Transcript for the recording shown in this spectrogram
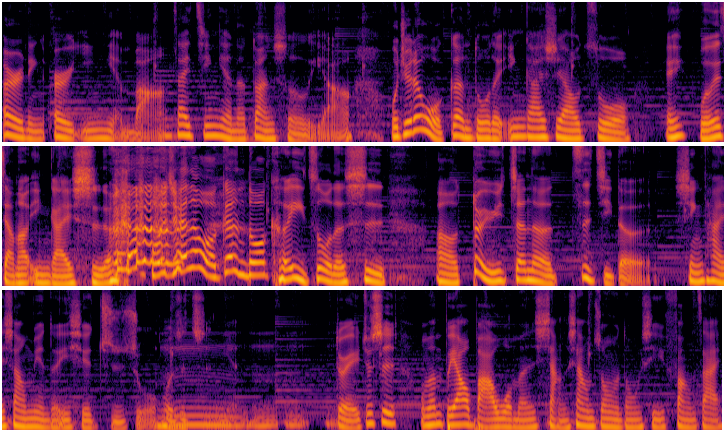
二零二一年吧，在今年的断舍离啊，我觉得我更多的应该是要做。哎，我又讲到应该是，我觉得我更多可以做的是，呃，对于真的自己的心态上面的一些执着或者是执念。嗯嗯，嗯对，就是我们不要把我们想象中的东西放在。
